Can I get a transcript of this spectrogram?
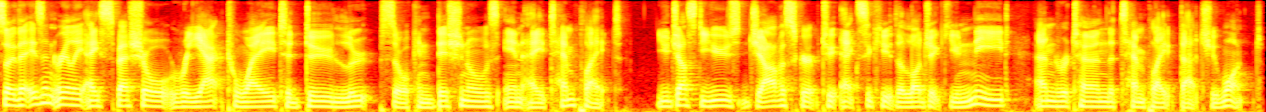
So there isn't really a special React way to do loops or conditionals in a template. You just use JavaScript to execute the logic you need and return the template that you want.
